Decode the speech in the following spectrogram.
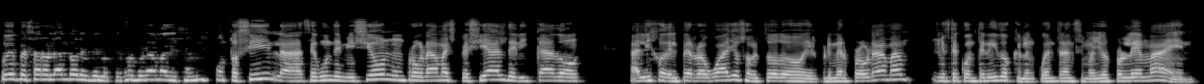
Voy a empezar hablando desde lo que fue el programa de San Luis Potosí, la segunda emisión, un programa especial dedicado al hijo del perro aguayo, sobre todo el primer programa. Este contenido que lo encuentran sin mayor problema en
